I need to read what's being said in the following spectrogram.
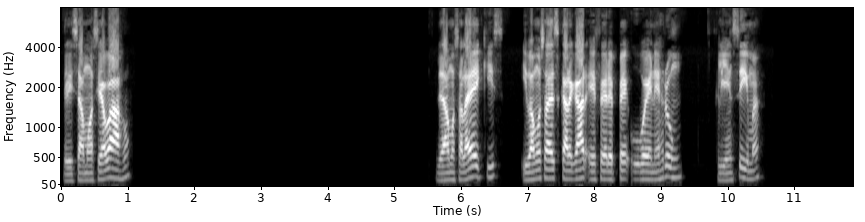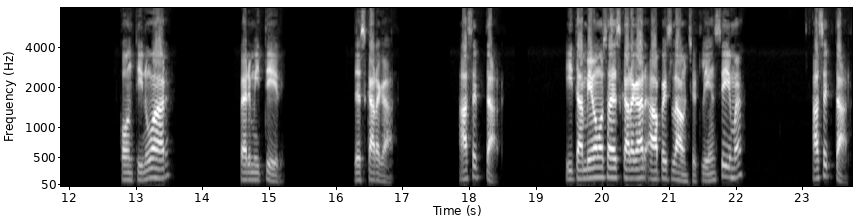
Deslizamos hacia abajo. Le damos a la X y vamos a descargar FRP VN Run. Clic encima. Continuar permitir, descargar, aceptar. Y también vamos a descargar Apps Launcher. Clic encima, aceptar.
